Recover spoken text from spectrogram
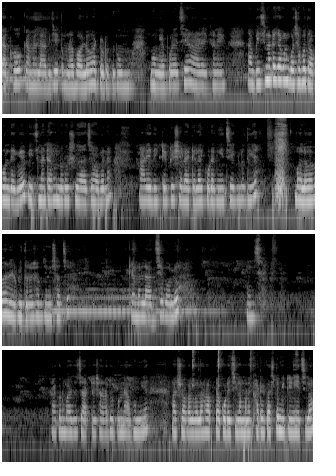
দেখো কেমন লাগছে তোমরা বলো। আর ডোডোকে ঘুম, ঘুমিয়ে পড়েছে। আর এখানে বিছানাটা যখন গোছাবো তখন দেখবে বিছানাটা এখন ডোডো শুয়ে আছে, হবে না। আর এদিকটা একটু সেলাই টেলাই করে নিয়েছি এগুলো দিয়ে ভালোভাবে, আর এর ভিতরে সব জিনিস আছে। কেমন লাগছে বলো? এখন বাজে চারটে, সারা দুপুর না ঘুমিয়ে আর সকালবেলা হাফটা করেছিলাম মানে খাটের কাজটা মিটিয়ে নিয়েছিলাম।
